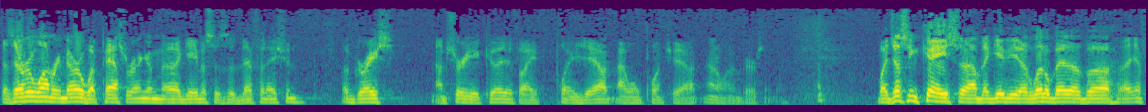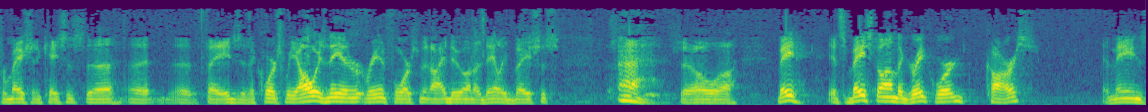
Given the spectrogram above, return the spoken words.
Does everyone remember what Pastor Inghram uh, gave us as a definition of grace? I'm sure you could if I pointed you out. I won't point you out. I don't want to embarrass anybody. But just in case, uh, I'm going to give you a little bit of uh, information in case this uh, uh, uh, fades. And of course, we always need reinforcement. I do on a daily basis. so it's based on the Greek word charis. It means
